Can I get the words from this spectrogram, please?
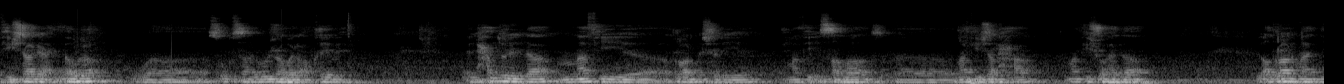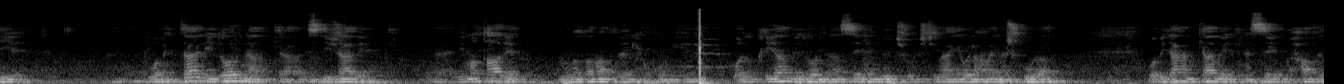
في شارع الثورة وسوق ساروجا والعقيبة الحمد لله ما في أضرار بشرية ما في إصابات جرحى ما في شهداء الأضرار مادية وبالتالي دورنا كاستجابة آه، لمطالب المنظمات غير الحكومية والقيام بدورنا السيدة الشؤون الاجتماعية والعمل مشكورة. وبدعم كامل من السيد محافظ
